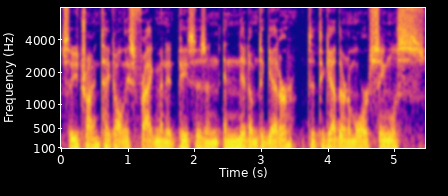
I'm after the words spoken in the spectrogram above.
So you try and take all these fragmented pieces and, and knit them together to, together in a more seamless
